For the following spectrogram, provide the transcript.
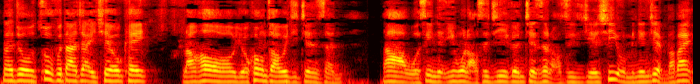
那就祝福大家一切 OK，然后有空找我一起健身。那我是你的英文老师机跟健身老师机杰西，我们明天见，拜拜。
